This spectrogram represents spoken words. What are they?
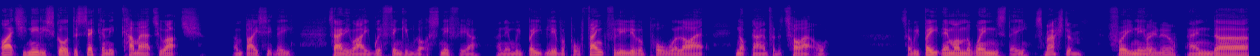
I actually nearly scored the second. It come out to Hutch. And basically, so anyway, we're thinking we've got a sniff here. And then we beat Liverpool. Thankfully, Liverpool were like not going for the title. So we beat them on the Wednesday, Smashed them 3 0 3 0. and uh,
